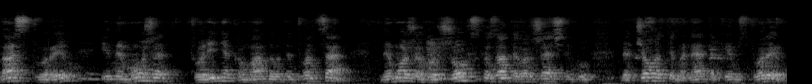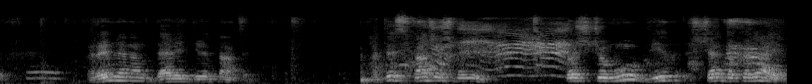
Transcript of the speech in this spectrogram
нас створив і не може творіння командувати Творцем. Не може горшок сказати горшечнику, для чого ти мене таким створив. Римлянам 9.19. А ти скажеш мені, то чому він ще докоряє?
